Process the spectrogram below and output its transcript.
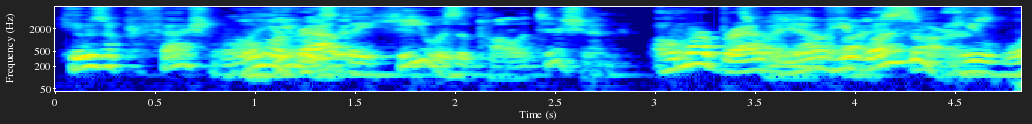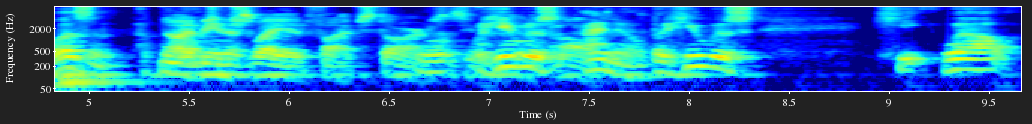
He was a professional. Well, Omar he Bradley. Was a, he was a politician. Omar Bradley. he No, he wasn't. stars. He wasn't. a No, I mean that's why he had five stars. Well, is he was. I know, but he was. He well,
